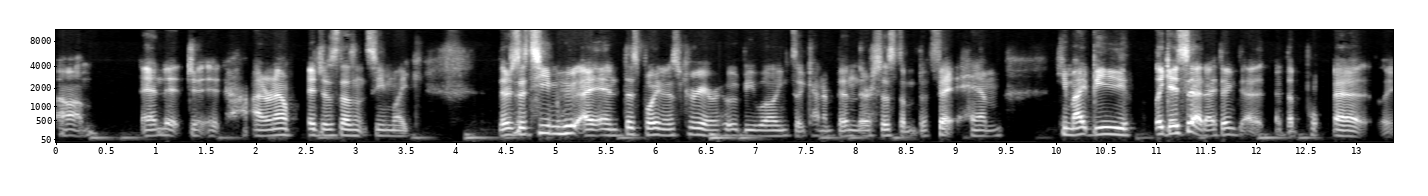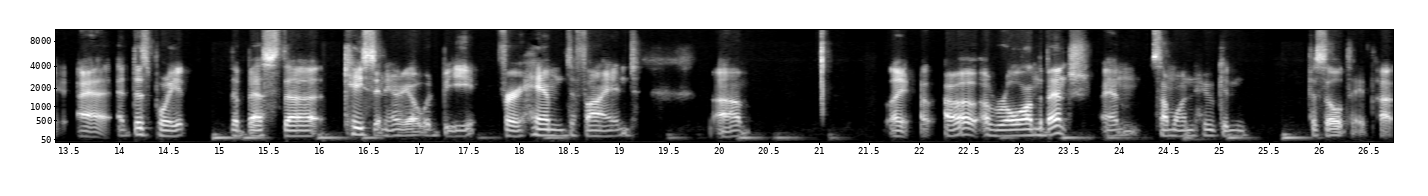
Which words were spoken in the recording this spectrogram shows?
Um, and it, it, I don't know, it just doesn't seem like there's a team who, at this point in his career, who would be willing to kind of bend their system to fit him. He might be, like I said, I think at, at the uh, at this point, the best uh, case scenario would be for him to find um, like a, a role on the bench and someone who can facilitate that.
